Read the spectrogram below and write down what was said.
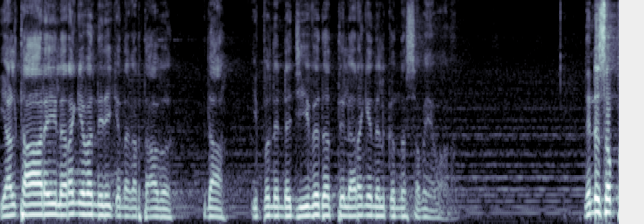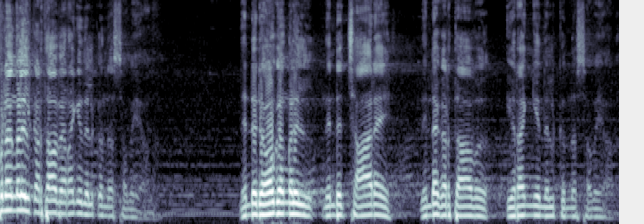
ഇയാൾ താരയിൽ ഇറങ്ങി വന്നിരിക്കുന്ന കർത്താവ് ഇതാ ഇപ്പം നിന്റെ ജീവിതത്തിൽ ഇറങ്ങി നിൽക്കുന്ന സമയമാണ്. നിന്റെ സ്വപ്നങ്ങളിൽ കർത്താവ് ഇറങ്ങി നിൽക്കുന്ന സമയമാണ്. നിന്റെ രോഗങ്ങളിൽ നിന്റെ ചാരെ നിന്റെ കർത്താവ് ഇറങ്ങി നിൽക്കുന്ന സമയമാണ്.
